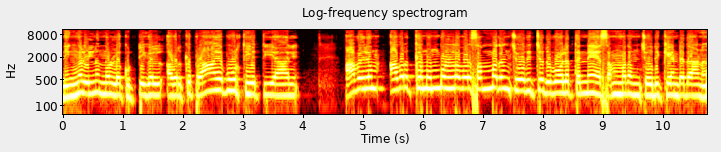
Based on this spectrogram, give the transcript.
നിങ്ങളിൽ നിന്നുള്ള കുട്ടികൾ അവർക്ക് പ്രായപൂർത്തിയെത്തിയാൽ അവരും അവർക്ക് മുമ്പുള്ളവർ സമ്മതം ചോദിച്ചതുപോലെ തന്നെ സമ്മതം ചോദിക്കേണ്ടതാണ്.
